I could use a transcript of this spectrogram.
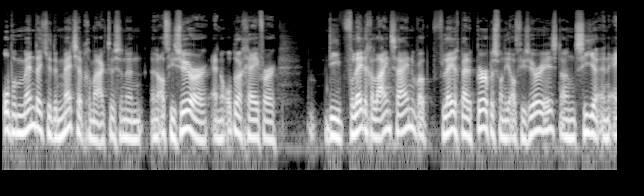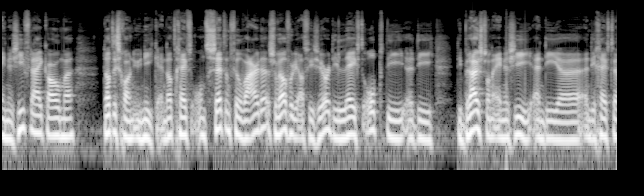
op het moment dat je de match hebt gemaakt tussen een, een adviseur en een opdrachtgever, die volledig aligned zijn, wat volledig bij de purpose van die adviseur is, dan zie je een energie vrijkomen. Dat is gewoon uniek. En dat geeft ontzettend veel waarde, zowel voor die adviseur, die leeft op, die, uh, die, die bruist van energie en die, uh, en die geeft 200%.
